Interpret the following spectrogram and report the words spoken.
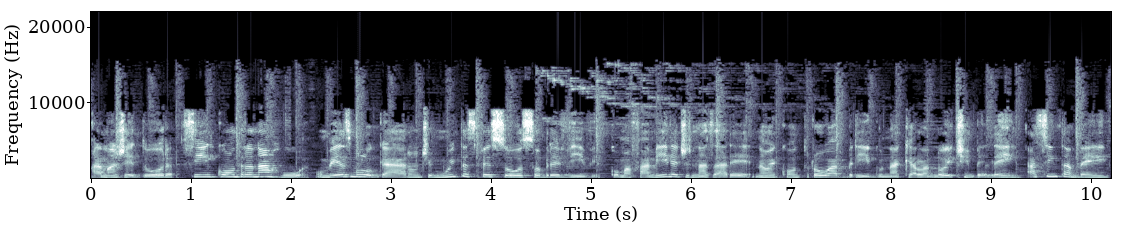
A manjedoura se encontra na rua, o mesmo lugar onde muitas pessoas sobrevivem. Como a família de Nazaré não encontrou abrigo naquela noite em Belém, assim também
